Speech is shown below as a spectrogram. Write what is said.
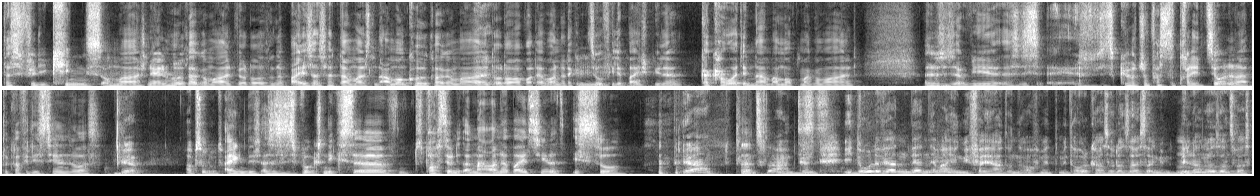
dass für die Kings auch mal schnell ein Holker gemalt wird. Oder so eine Beisers hat damals einen Amok-Holker gemalt Ja. oder whatever. Ne? Da gibt es so viele Beispiele. Kakao hat den Namen Amok mal gemalt. Also es ist irgendwie, es ist, es gehört schon fast zur Tradition innerhalb der Graffiti-Szene sowas. Ja, absolut. Eigentlich. Also es ist wirklich nichts, äh, das brauchst du ja nicht an den Haaren herbeiziehen, das ist so. Ja, ganz klar. Idole werden, werden immer irgendwie verehrt und auch mit, mit Holcast oder sei es irgendwie mit Bildern oder sonst was.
